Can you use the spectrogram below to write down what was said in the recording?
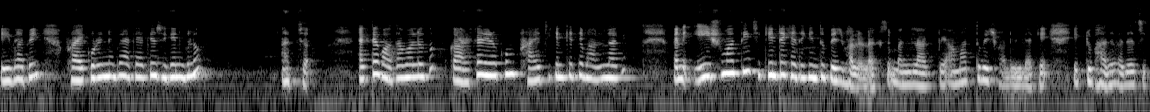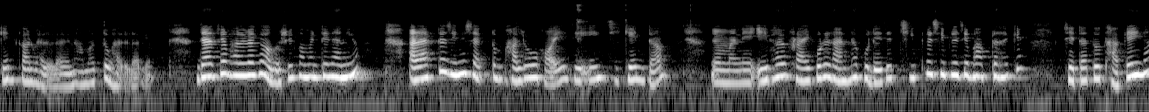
এইভাবেই ফ্রাই করে নেবে একে একে চিকেনগুলো। আচ্ছা একটা কথা বলো তো, কার কার এরকম ফ্রাই চিকেন খেতে ভালো লাগে? মানে এই সময়তেই চিকেনটা খেতে কিন্তু বেশ ভালো লাগছে মানে লাগবে, আমার তো বেশ ভালোই লাগে। একটু ভাজা ভাজা চিকেন কার ভালো লাগে না? আমার তো ভালো লাগে। যার যার ভালো লাগে অবশ্যই কমেন্টে জানিও। আর একটা জিনিস একটা ভালো হয় যে এই চিকেনটা মানে এইভাবে ফ্রাই করে রান্না করলে যে চিপড়ে চিপড়ে যে ভাবটা থাকে সেটা তো থাকেই না।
